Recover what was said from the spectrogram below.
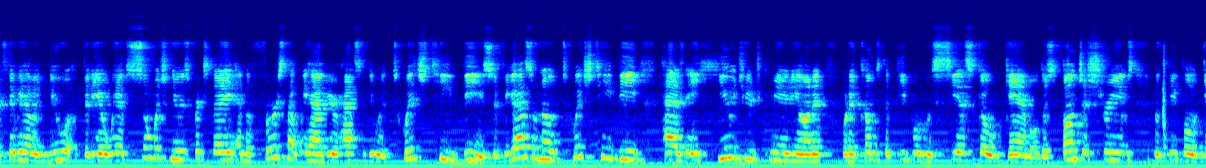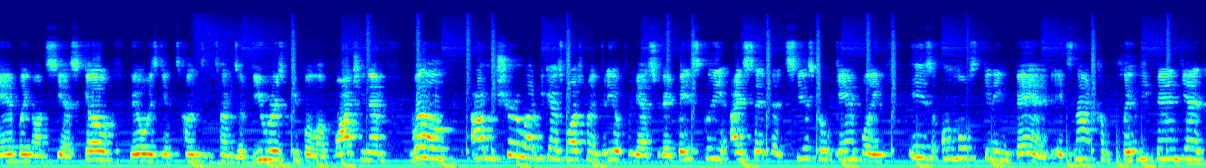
Today we have a new video. We have so much news for today, and the first that we have here has to do with Twitch TV. So if you guys don't know, Twitch TV has a huge, huge community on it when it comes to people who CSGO gamble. There's a bunch of streams with people gambling on CSGO. We always get tons and tons of viewers. People love watching them. Well, I'm sure a lot of you guys watched my video from yesterday. Basically, I said that CSGO gambling is almost getting banned. It's not completely banned yet,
